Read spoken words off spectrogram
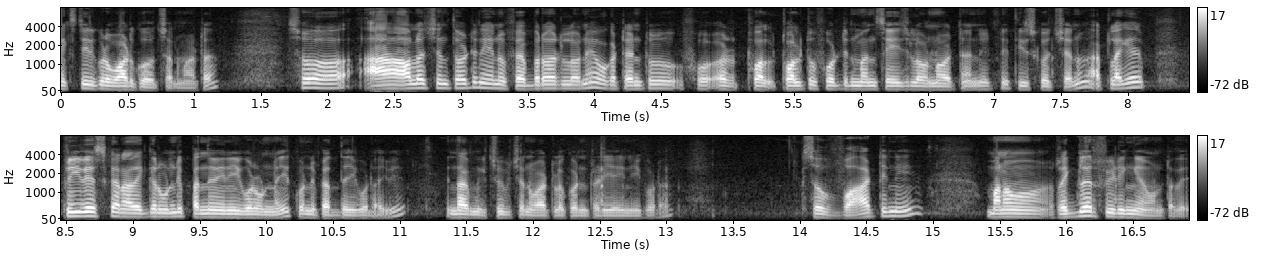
నెక్స్ట్ ఇయర్ కూడా వాడుకోవచ్చు అనమాట సో ఆ ఆలోచనతో నేను ఫిబ్రవరిలోనే ఒక ten to four twelve twelve to fourteen months ఏజ్లో ఉన్న వాటిని తీసుకొచ్చాను. అట్లాగే ప్రీవియస్గా నా దగ్గర ఉండి పందెం అయినవి కూడా ఉన్నాయి కొన్ని పెద్దవి కూడా ఇవి. ఇందాక మీకు చూపించిన వాటిలో కొన్ని రెడీ అయినవి కూడా. సో వాటిని మనం రెగ్యులర్ ఫీడింగే ఉంటుంది.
